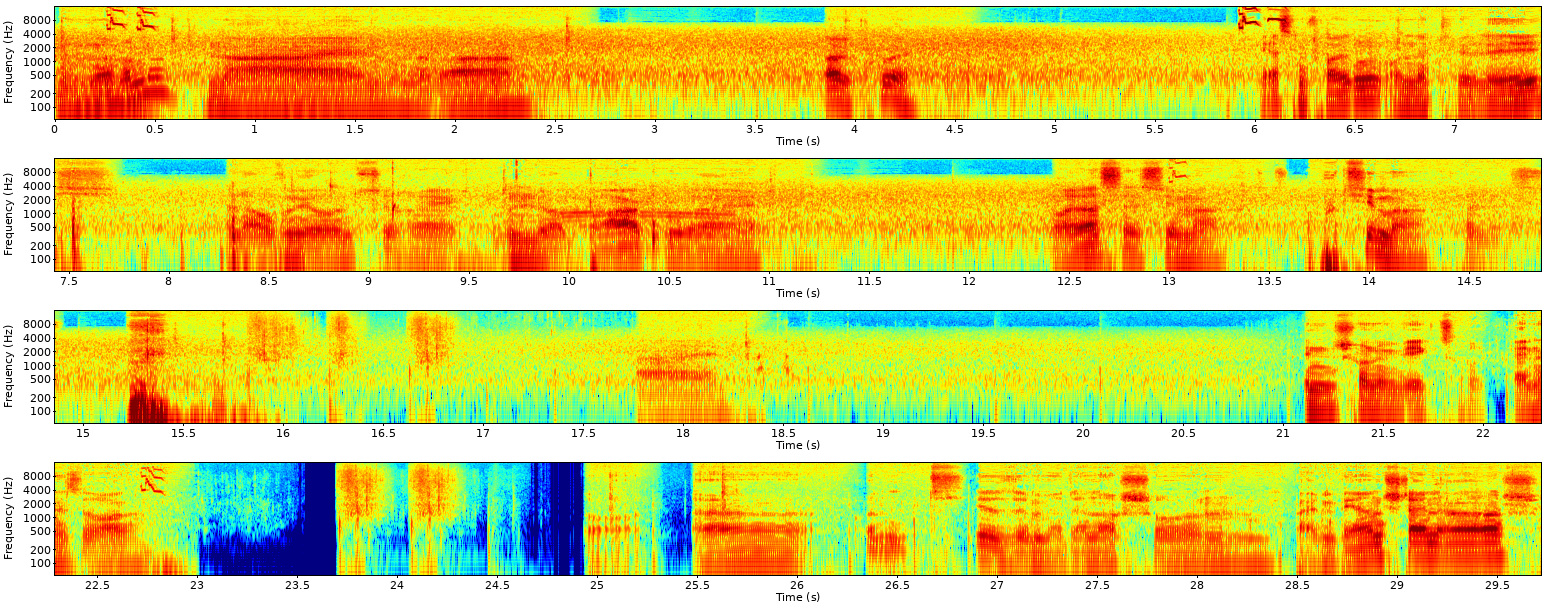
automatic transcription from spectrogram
Hier runter? Nein, wunderbar. Oh, cool. Die ersten Folgen und natürlich laufen wir uns direkt. Wunderbar cool. Oh, das ist gemacht. Das kaputt gemacht alles. Nein. Bin schon im Weg zurück, keine Sorge. So, äh. Und hier sind wir dann auch schon beim Bernsteinarsch.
